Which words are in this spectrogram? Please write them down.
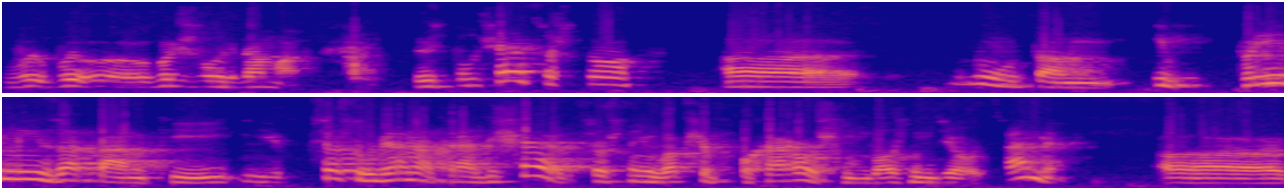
в, в, в их домах. То есть получается, что э, ну, там, и премии за танки, и, все, что губернаторы обещают, все, что они вообще по-хорошему должны делать сами, э,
